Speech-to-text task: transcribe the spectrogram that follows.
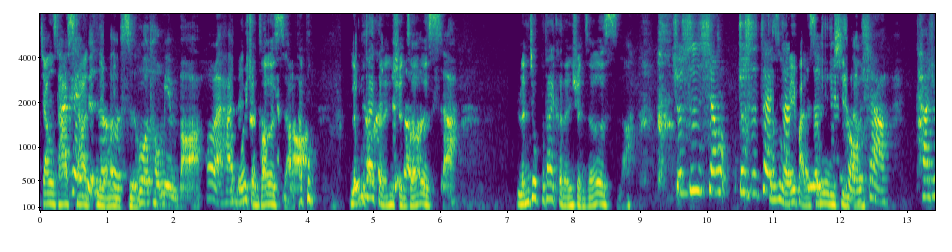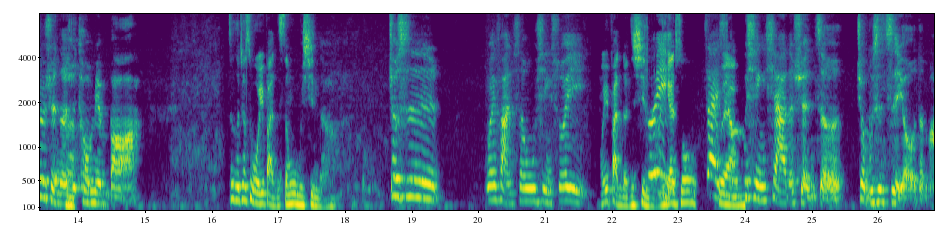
这样是他是他的自由意志。他可以选择饿死或偷面包啊。后来他不会选择饿死啊，他不人不太可能选择饿死啊，人就不太可能选择饿死啊。就是像就是在这是违反生物性的下，他就选择去偷面包啊。这个就是违反生物性啊，就是违反生物性，所以。违反人性，所以应该说，在生物性下的选择就不是自由的嘛？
